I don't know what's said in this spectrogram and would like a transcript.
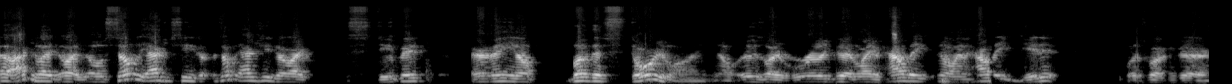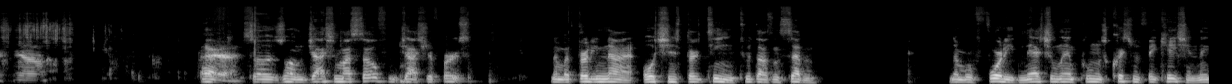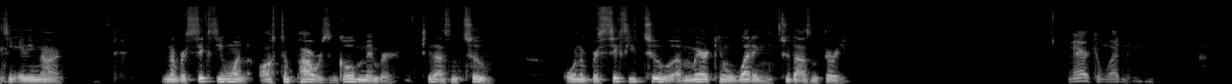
Uh, I can like like oh, some of the action scenes, some of the action scenes are like stupid, everything you know. But the storyline, you know, it was like really good. Like how they, you know, and how they did it was fucking good. You know, All right. So, so I'm Josh and myself. Josh, you're first. Number 39, Ocean's 13, 2007. Number 40, National Lampoon's Christmas Vacation, 1989. Number 61, Austin Powers Goldmember, 2002. Or number 62, American Wedding, 2003. American Wedding.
